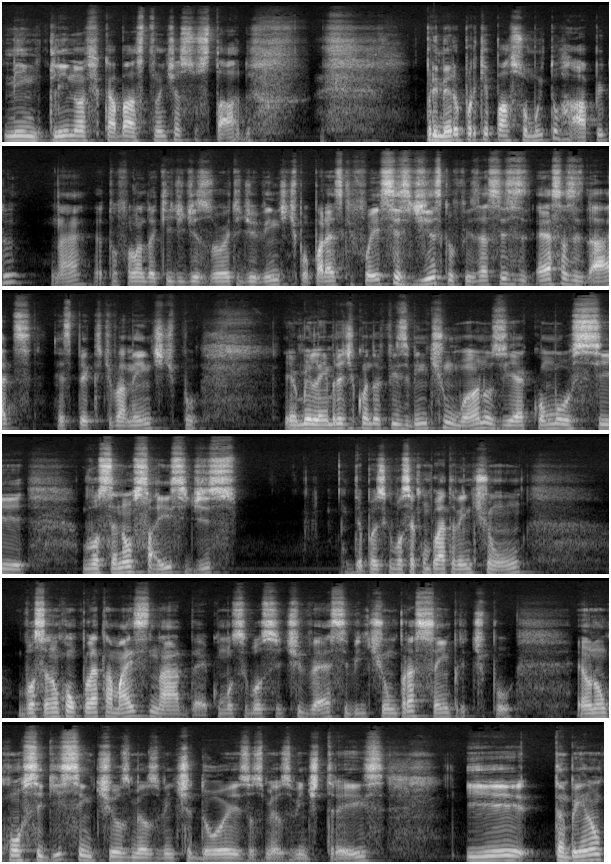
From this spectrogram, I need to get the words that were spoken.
me inclino a ficar bastante assustado. Primeiro porque passou muito rápido, né? Eu tô falando aqui de 18, de 20, tipo, parece que foi esses dias que eu fiz essas, essas idades, respectivamente, tipo, eu me lembro de quando eu fiz 21 anos e é como se você não saísse disso. Depois que você completa 21, você não completa mais nada. É como se você tivesse 21 para sempre. Tipo, eu não consegui sentir os meus 22, os meus 23 e também não,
